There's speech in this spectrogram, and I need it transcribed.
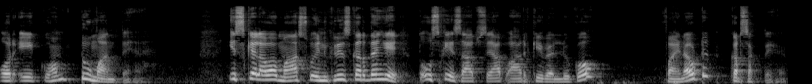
और ए को हम टू मानते हैं। इसके अलावा मास को इंक्रीज कर देंगे तो उसके हिसाब से आप आर की वैल्यू को फाइंड आउट कर सकते हैं।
